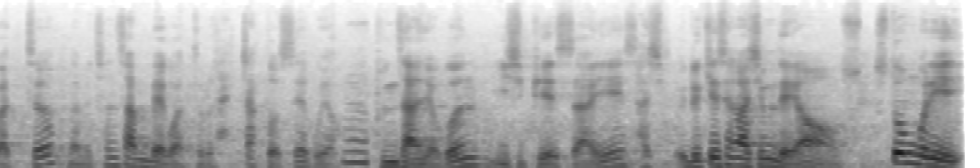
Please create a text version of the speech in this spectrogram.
1200W, 그다음에 1300W로 살짝 더 세고요. 음. 분산력은 20 psi, 40 이렇게 생각하시면 돼요. 수- 수돗물이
